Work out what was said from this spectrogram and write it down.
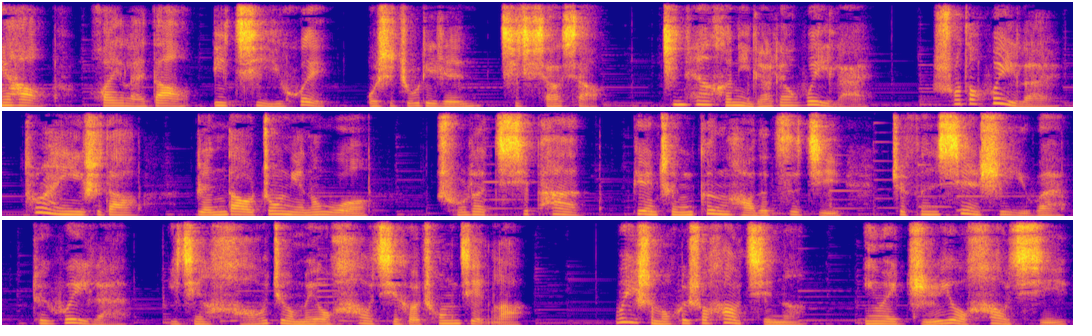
你好，欢迎来到一期一会，我是主理人琪琪小小。今天和你聊聊未来。说到未来，突然意识到，人到中年的我，除了期盼变成更好的自己这份现实以外，对未来已经好久没有好奇和憧憬了。为什么会说好奇呢？因为只有好奇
